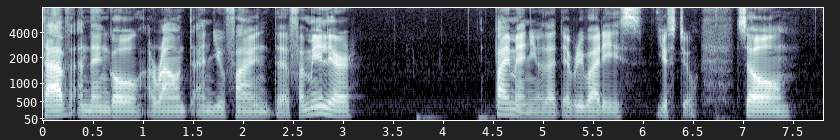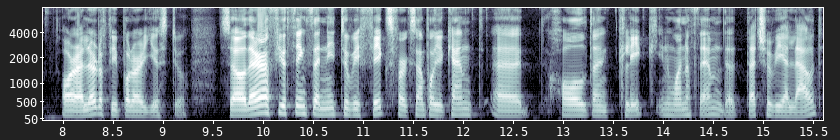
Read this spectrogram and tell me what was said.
tab and then go around and you find the familiar pie menu that everybody is used to. So, or a lot of people are used to. So there are a few things that need to be fixed. For example, you can't uh, hold and click in one of them. That, that should be allowed.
